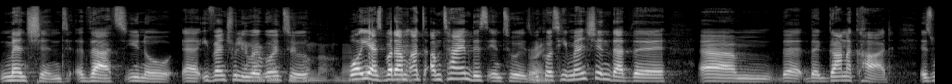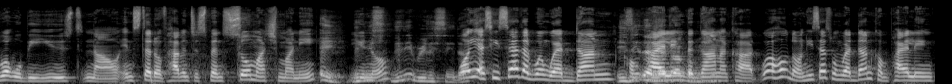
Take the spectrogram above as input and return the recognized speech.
mentioned that, you know, uh, eventually Can we're have my going to. on that- on that? Well, yes, but I'm, I'm tying this into it Right. because he mentioned that the, um, the, the Ghana card is what will be used now instead of having to spend so much money, you know. did he really say that? Well, yes, he said that when we're done Is it the compiling the Ghana card. Well, hold on. He says when we're done compiling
